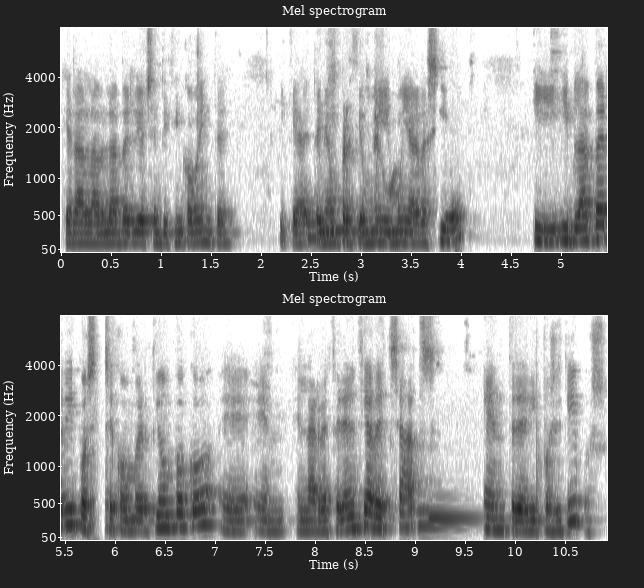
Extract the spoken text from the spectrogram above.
que era la BlackBerry 8520 y que tenía un precio muy, muy agresivo. Y, BlackBerry pues, se convirtió un poco eh, en, la referencia de chats entre dispositivos,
